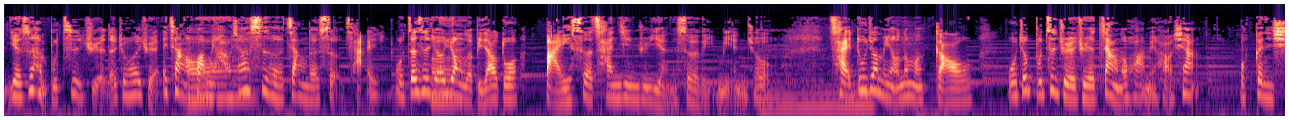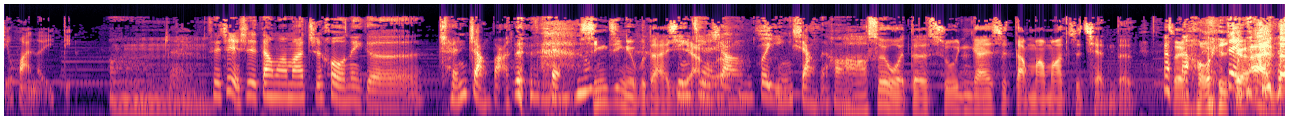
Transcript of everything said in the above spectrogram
也是很不自觉的，就会觉得，哎，这样的画面好像适合这样的色彩。我这次就用了比较多白色掺进去颜色里面，就彩度就没有那么高，我就不自觉觉得这样的画面好像我更喜欢了一点。嗯，对，所以这也是当妈妈之后那个成长吧，对不对？心境也不太一样，心境上会影响的哈。啊，所以我的书应该是当妈妈之前的最后一个案子。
